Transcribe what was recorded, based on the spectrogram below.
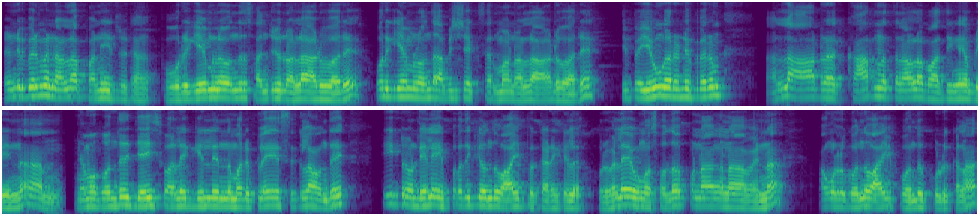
ரெண்டு பேருமே நல்லா பண்ணிகிட்டு இருக்காங்க இப்போ ஒரு கேமில் வந்து சஞ்சு நல்லா ஆடுவார் ஒரு கேமில் வந்து அபிஷேக் சர்மா நல்லா ஆடுவார். இப்போ இவங்க ரெண்டு பேரும் நல்லா ஆடுற காரணத்தினால பார்த்தீங்க அப்படின்னா நமக்கு வந்து ஜெய்ஸ்வால் கில் இந்த மாதிரி பிளேயர்ஸுக்கெலாம் வந்து டி ட்வெண்ட்டியில் இப்போதைக்கு வந்து வாய்ப்பு கிடைக்கல. ஒருவேளை இவங்க சொதப்புனாங்கன்னா வேணால் அவங்களுக்கு வந்து வாய்ப்பு வந்து கொடுக்கலாம்.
